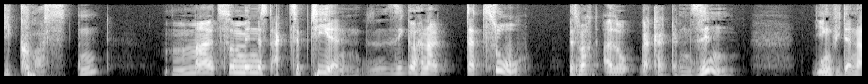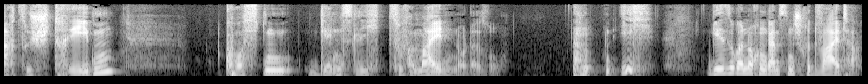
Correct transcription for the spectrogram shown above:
die Kosten mal zumindest akzeptieren. Sie gehören halt dazu. Es macht also gar keinen Sinn, irgendwie danach zu streben, Kosten gänzlich zu vermeiden oder so. Und ich gehe sogar noch einen ganzen Schritt weiter.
